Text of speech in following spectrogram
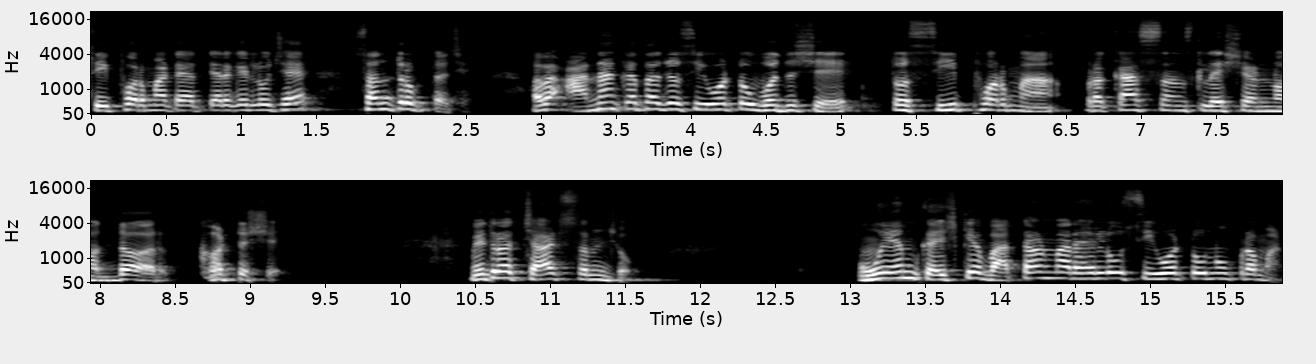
C four માટે અત્યારે કેટલું છે? સંતૃપ્ત છે. હવે આના કરતાં જો સીઓ ટુ વધશે, તો સી ફોરમાં પ્રકાશ સંશ્લેષણનો દર ઘટશે. મિત્રો ચાર્ટ સમજો. હું એમ કહીશ કે વાતાવરણમાં રહેલું સીઓ નું પ્રમાણ,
